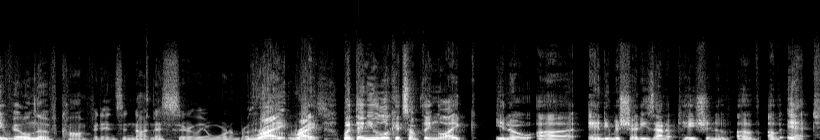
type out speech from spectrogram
Denis Villeneuve confidence and not necessarily a Warner Brothers. right right but then you look at something like you know uh Andy Muschietti's adaptation of of of it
